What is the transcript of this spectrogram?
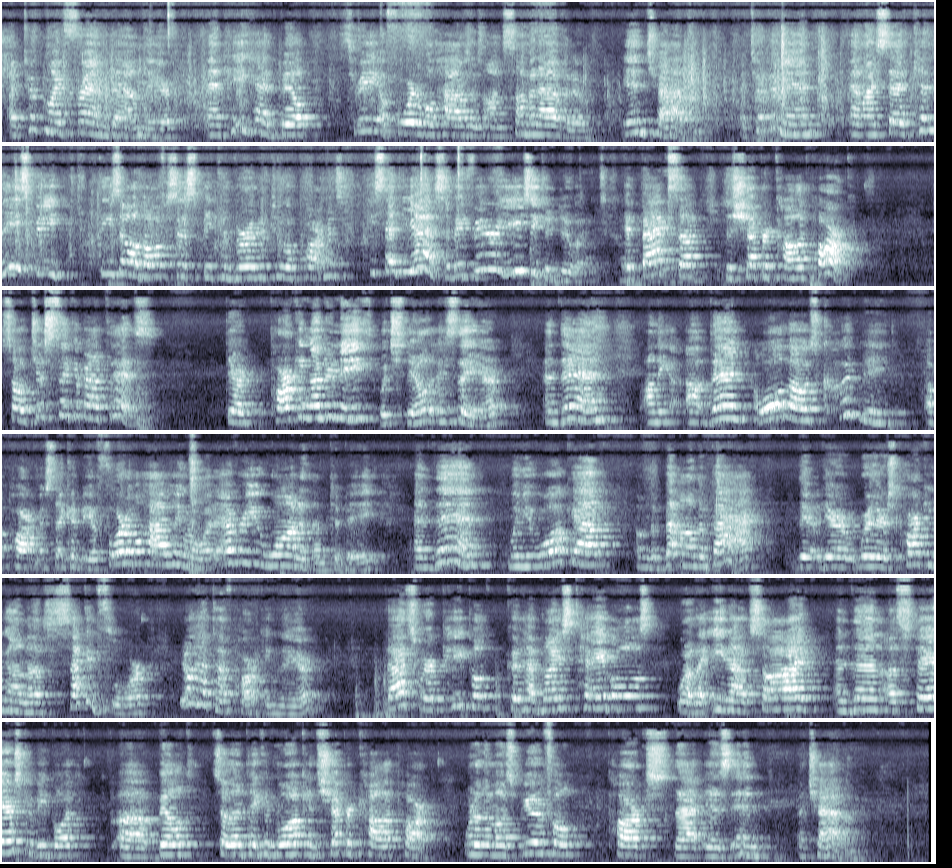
I took my friend down there, and he had built three affordable houses on Summit Avenue in Chatham. I took him in, and I said, can these be, these old offices be converted to apartments? He said, yes, it'd be very easy to do it. It backs up to Shepard Kollock Park. So just think about this. They're parking underneath, which still is there, and then on the, uh, then all those could be apartments. They could be affordable housing or whatever you wanted them to be. And then, when you walk out on the, on the back, there, there, where there's parking on the second floor, you don't have to have parking there. That's where people could have nice tables, where they eat outside, and then uh, stairs could be bought, uh, built so that they could walk in Shepard Kollock Park, one of the most beautiful parks that is in Chatham.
